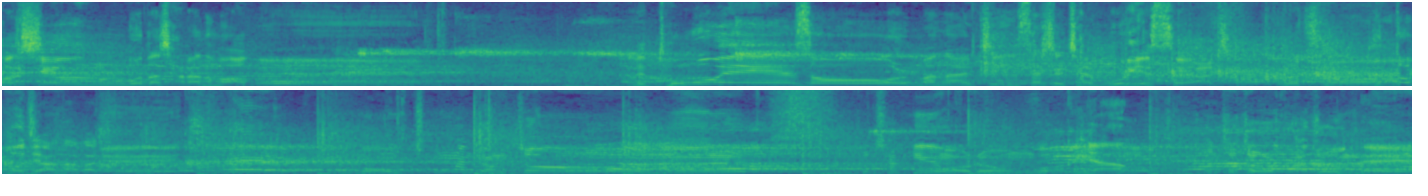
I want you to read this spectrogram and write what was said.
곽시훈보다 잘하는 것 같고. 네. 근데 동호회에서 얼마나 할지는 사실 잘 모르겠어요 아직. 그렇죠. 떠보지 않아가지고. 네. 뭐 엄청난 장점을 또 찾기는 어려운 거 같아요. 그냥- 전체적으로 다 좋은데.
